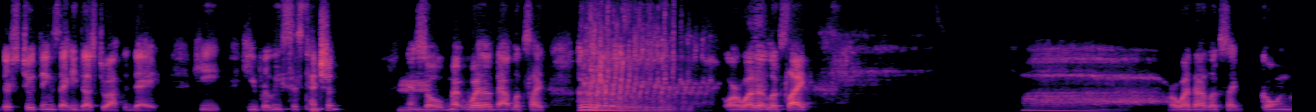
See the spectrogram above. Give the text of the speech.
there's two things that he does throughout the day. He he releases tension and mm, so whether that looks like or whether it looks like or whether it looks like going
